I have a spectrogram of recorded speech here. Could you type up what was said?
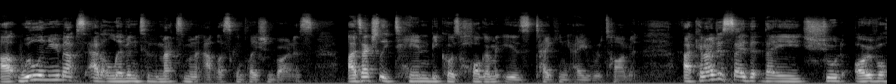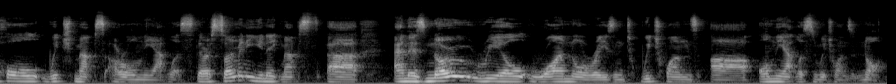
Uh, will the new maps add 11 to the maximum Atlas completion bonus? Uh, it's actually 10 because Hoggem is taking a retirement. Uh, can I just say that they should overhaul which maps are on the Atlas? There are so many unique maps, uh, and there's no real rhyme nor reason to which ones are on the Atlas and which ones are not.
